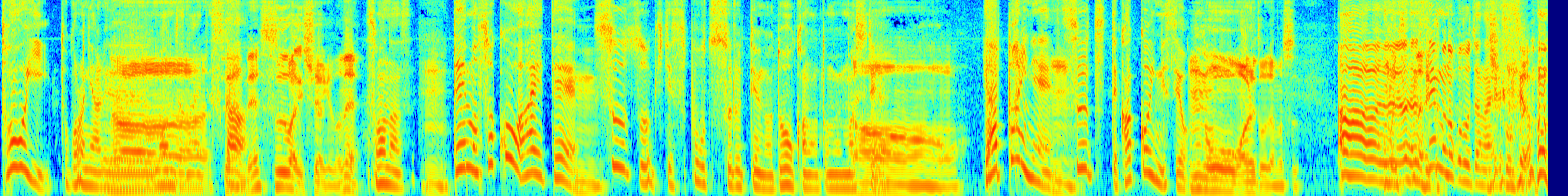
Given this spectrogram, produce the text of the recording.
遠いところにあるもんじゃないですか。ね。数は一緒やけどね。そうなんです。うん。でもそこをあえてうん。スーツを着てスポーツするっていうのはどうかなと思いまして、あやっぱりね、うん。スーツってかっこいいんですよ、ーうん。おおありがとうございますああ専務のことじゃないですよ。確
